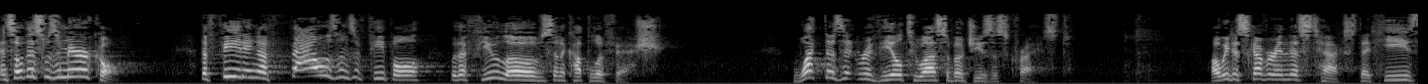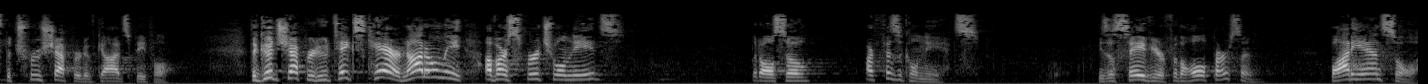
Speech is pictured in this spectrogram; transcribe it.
And so this was a miracle. The feeding of thousands of people with a few loaves and a couple of fish. What does it reveal to us about Jesus Christ? Well, we discover in this text that He's the true shepherd of God's people. The good shepherd who takes care not only of our spiritual needs, but also our physical needs. He's a savior for the whole person, body and soul.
